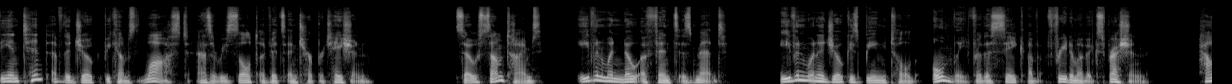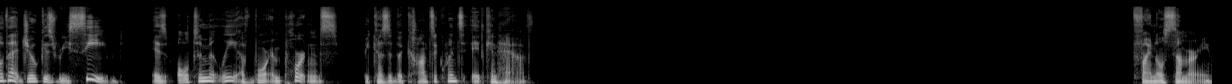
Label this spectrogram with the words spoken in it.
the intent of the joke becomes lost as a result of its interpretation. So sometimes, even when no offense is meant, even when a joke is being told only for the sake of freedom of expression, how that joke is received is ultimately of more importance because of the consequence it can have. Final summary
